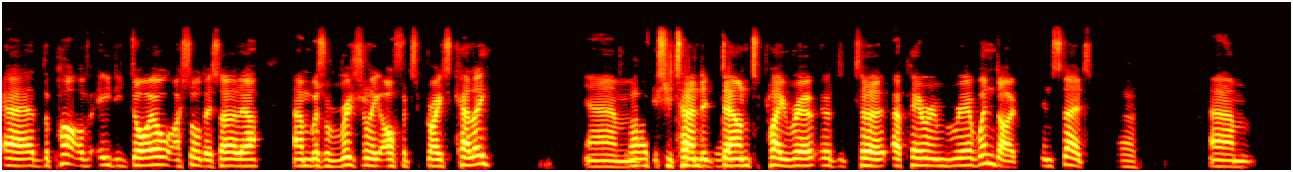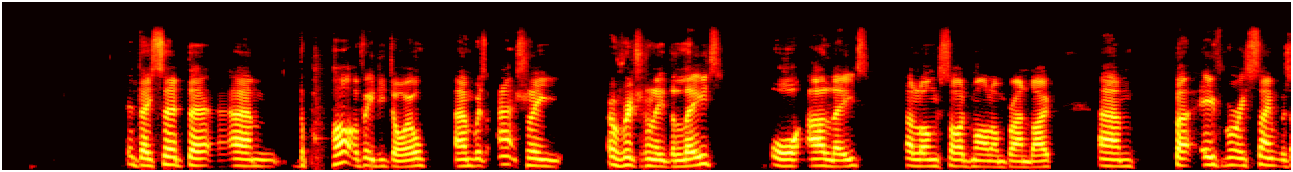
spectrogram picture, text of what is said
uh, the part of Edie Doyle, I saw this earlier, and was originally offered to Grace Kelly. Um, Oh, she turned it yeah. down to play rear, uh, to appear in Rear Window instead. Ah. Um, they said that um, the part of Edie Doyle um, was actually originally the lead or a lead alongside Marlon Brando. Um, but Eva Marie Saint was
